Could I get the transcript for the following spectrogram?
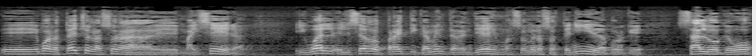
eh, bueno, está hecho en la zona maicera. Igual el cerdo prácticamente la rentabilidad es más o menos sostenida porque salvo que vos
